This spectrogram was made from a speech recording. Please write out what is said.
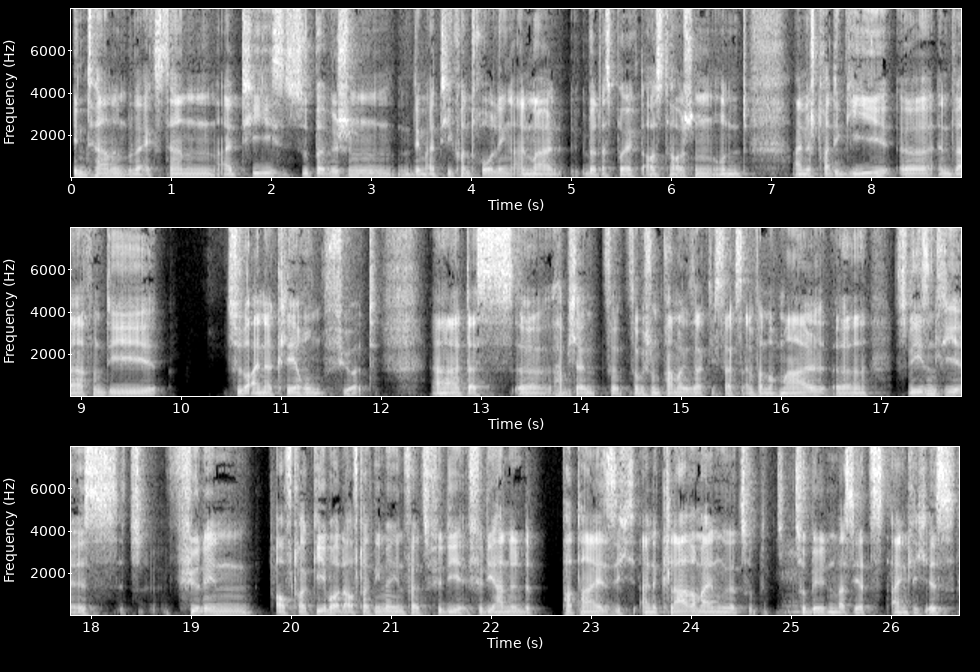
internen oder externen IT-Supervision, dem IT-Controlling einmal über das Projekt austauschen und eine Strategie äh, entwerfen, die zu einer Klärung führt. Ja, das äh, habe ich ja, glaube ich, schon ein paar Mal gesagt, ich sage es einfach nochmal. Äh, das Wesentliche ist für den Auftraggeber oder Auftragnehmer jedenfalls für die, für die handelnde Partei, sich eine klare Meinung dazu zu bilden, was jetzt eigentlich ist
